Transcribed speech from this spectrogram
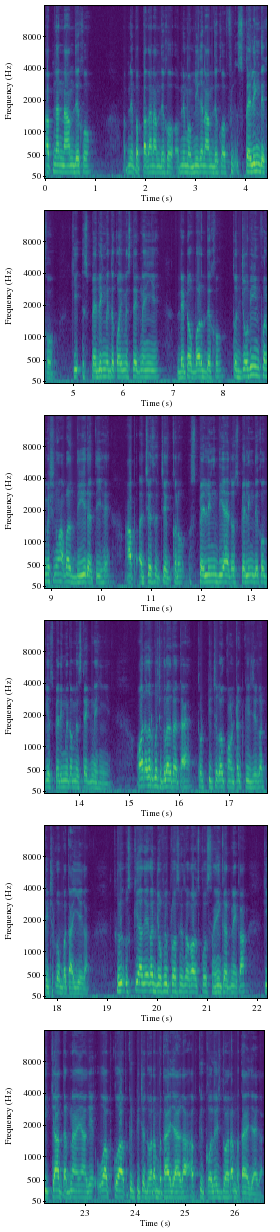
अपना नाम देखो, अपने पापा का नाम देखो, अपने मम्मी का नाम देखो, फिर स्पेलिंग देखो कि स्पेलिंग में तो कोई मिस्टेक नहीं है। डेट ऑफ़ बर्थ देखो तो जो भी इन्फॉर्मेशन वहाँ पर दी रहती है आप अच्छे से चेक करो। स्पेलिंग दिया है तो स्पेलिंग देखो कि स्पेलिंग में तो मिस्टेक नहीं है। और अगर कुछ गलत रहता है तो टीचर को कांटेक्ट कीजिएगा टीचर को बताइएगा। फिर उसके आगे का जो भी प्रोसेस होगा उसको सही करने का कि क्या करना है आगे, वो आपको आपके टीचर द्वारा बताया जाएगा, आपके कॉलेज द्वारा बताया जाएगा।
